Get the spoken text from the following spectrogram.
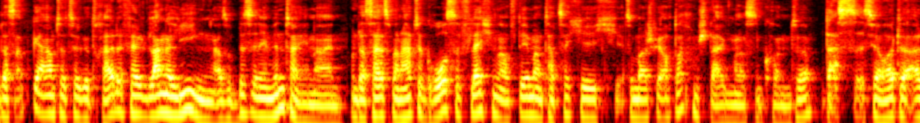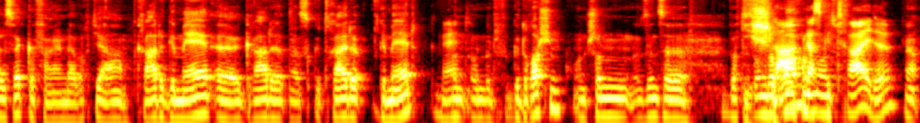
das abgeerntete Getreidefeld lange liegen, also bis in den Winter hinein. Und das heißt, man hatte große Flächen, auf denen man tatsächlich zum Beispiel auch Drachen steigen lassen konnte. Das ist ja heute alles weggefallen. Da wird ja gerade gemäht, äh, gerade das Getreide gemäht, gemäht. Und, und gedroschen und schon sind sie wird Die schlagen das Getreide. Ja.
